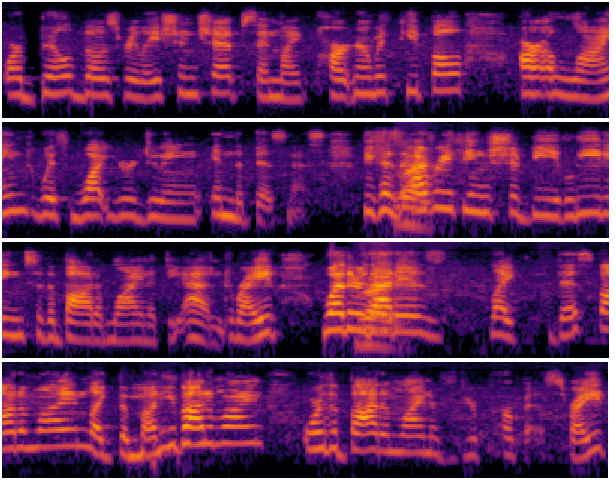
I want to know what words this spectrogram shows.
or build those relationships and like partner with people are aligned with what you're doing in the business because right. everything should be leading to the bottom line at the end, right? Whether right. that is like this bottom line, like the money bottom line, or the bottom line of your purpose, right?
